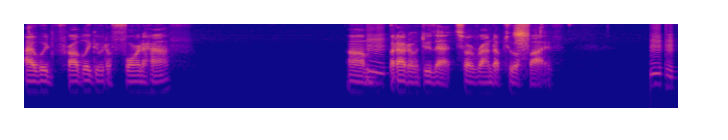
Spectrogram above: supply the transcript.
I would probably give it a four and a half. Um, Hmm. but I don't do that, so I round up to a five. mhm.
